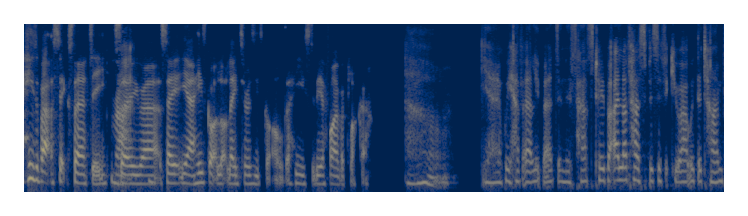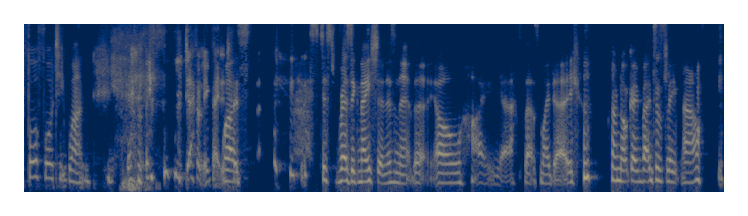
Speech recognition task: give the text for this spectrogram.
He's about six thirty. Right. So uh, so yeah, he's got a lot later as he's got older. He used to be a five o'clocker. Oh. Yeah, we have early birds in this house too, but I love how specific you are with the time. Four forty-one. Yeah. you definitely paid attention. Well, it's, it's just resignation, isn't it? That oh, I, yeah, that's my day. I'm not going back to sleep now.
